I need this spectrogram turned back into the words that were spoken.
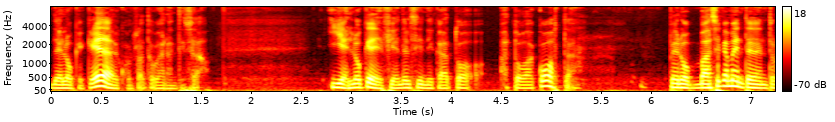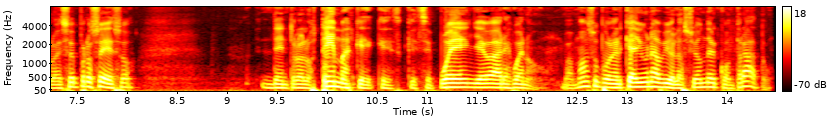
De lo que queda del contrato garantizado. Y es lo que defiende el sindicato a toda costa. Pero básicamente dentro de ese proceso, dentro de los temas que, que se pueden llevar es, bueno, vamos a suponer que hay una violación del contrato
